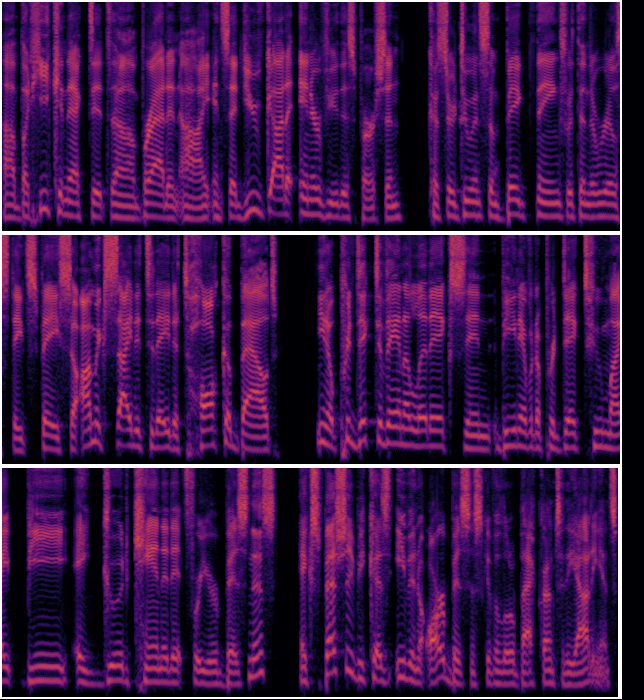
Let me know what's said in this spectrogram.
Uh, but he connected uh, Brad and I and said, You've got to interview this person because they're doing some big things within the real estate space. So I'm excited today to talk about you know predictive analytics and being able to predict who might be a good candidate for your business especially because even our business give a little background to the audience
